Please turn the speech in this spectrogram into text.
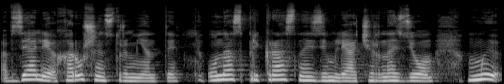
взяли хорошие инструменты, у нас прекрасная земля, чернозем, мы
